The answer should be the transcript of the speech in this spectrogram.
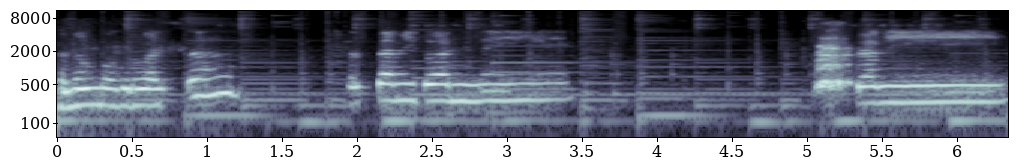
저녁 먹으러 왔어? 젖삼이도 왔네. 젖삼이.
